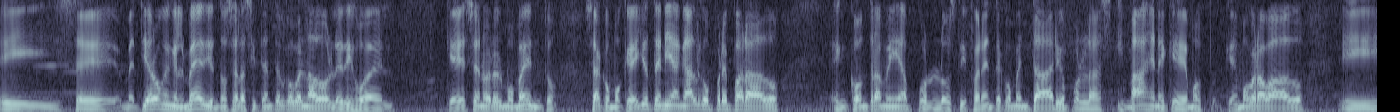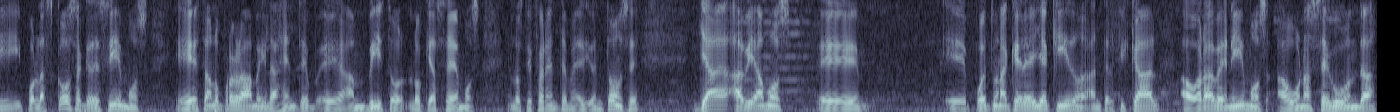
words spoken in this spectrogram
y se metieron en el medio. Entonces el asistente del gobernador le dijo a él que ese no era el momento. O sea, como que ellos tenían algo preparado en contra mía por los diferentes comentarios, por las imágenes que hemos, que hemos grabado y, por las cosas que decimos. Eh, están los programas y la gente eh, han visto lo que hacemos en los diferentes medios. Entonces, ya habíamos eh, eh, puesto una querella aquí ante el fiscal, ahora venimos a una segunda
